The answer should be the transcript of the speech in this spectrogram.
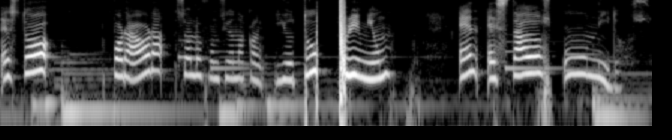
Esto por ahora solo funciona con YouTube Premium en Estados Unidos.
